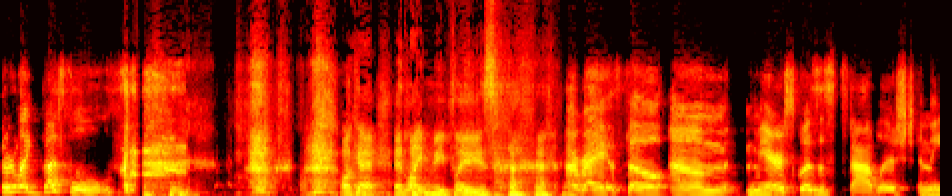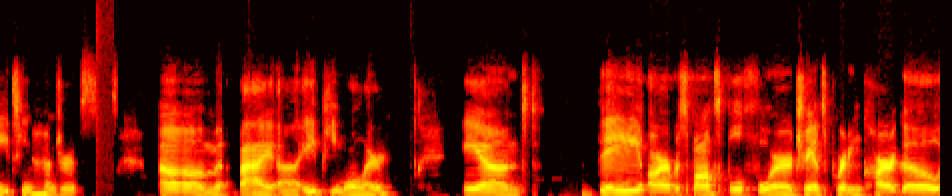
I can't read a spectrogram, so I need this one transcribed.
They're like vessels. okay, enlighten me, please. All right. So, um, Maersk was established in the 1800s um, by uh, A.P. Moeller, and they are responsible for transporting cargo.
